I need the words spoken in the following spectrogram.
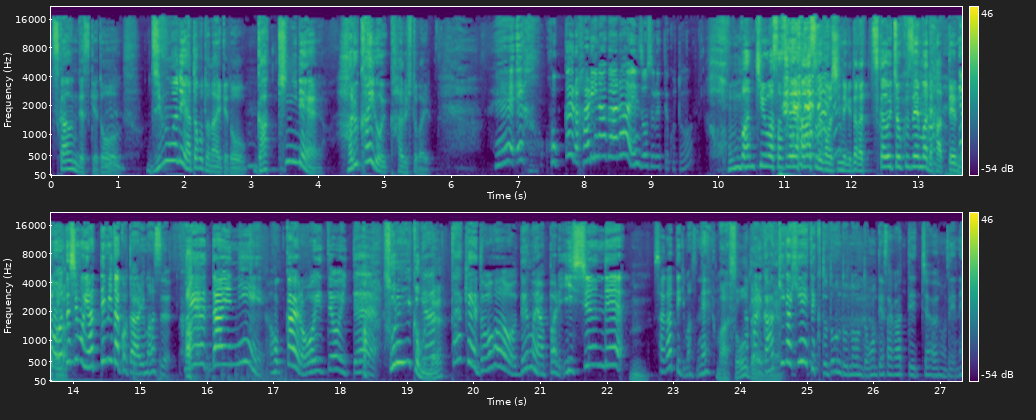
使うんですけど、うん。自分はね、やったことないけど、楽器にね、貼る回路を貼る人がいる。えーえ、北海道張りながら演奏するってこと？本番中はさすがに剥がすのかもしれないけど、だから使う直前まで貼ってんでものかな。私もやってみたことあります。笛台に北海道置いておいて、あ、それいいかもやっね。たけど、でもやっぱり一瞬でうん。下がっていきますね。まあそやっぱうだよね。り楽器が冷えていくとどんどんどんどん音程下がっていっちゃうのでね。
